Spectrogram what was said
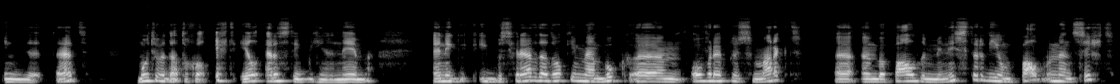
in de tijd, moeten we dat toch wel echt heel ernstig beginnen nemen. En ik, ik beschrijf dat ook in mijn boek um, Overheid plus Markt. Uh, een bepaalde minister die op een bepaald moment zegt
